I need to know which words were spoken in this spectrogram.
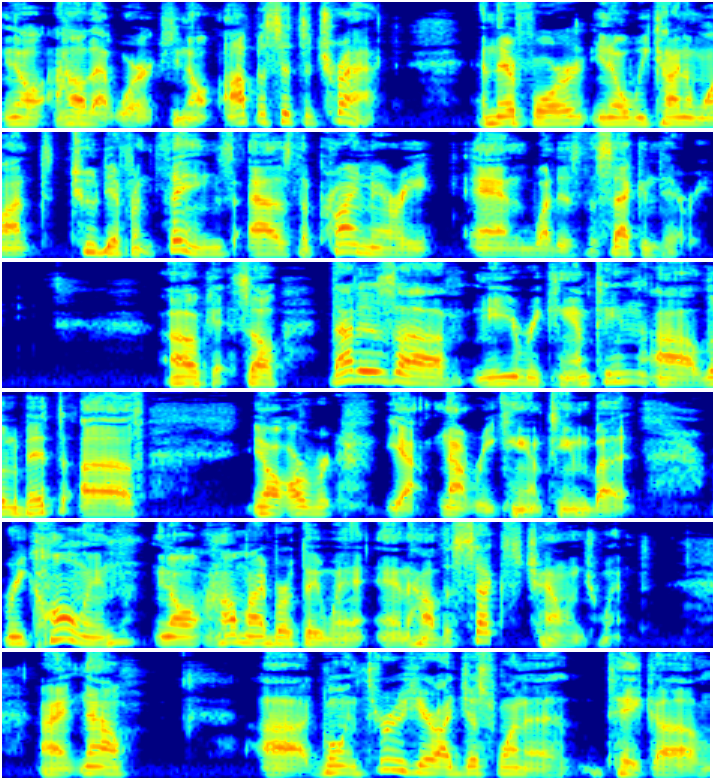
you know, how that works. You know, opposites attract. And therefore, you know, we kind of want two different things as the primary and what is the secondary. Okay, so that is uh, me recanting a little bit of, you know, or yeah, not recanting, but recalling, you know, how my birthday went and how the sex challenge went. All right, now uh, going through here, I just want to take a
